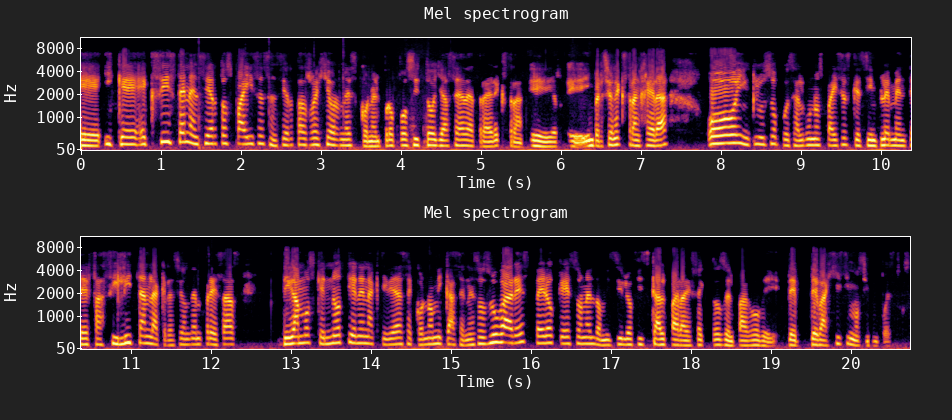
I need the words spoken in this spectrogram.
eh, y que existen en ciertos países, en ciertas regiones, con el propósito ya sea de atraer extra- eh, eh, inversión extranjera o incluso pues algunos países que simplemente facilitan la creación de empresas digamos que no tienen actividades económicas en esos lugares, pero que son el domicilio fiscal para efectos del pago de, de- de bajísimos impuestos.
